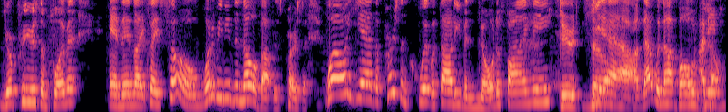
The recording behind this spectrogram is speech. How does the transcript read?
your previous employment and then like say, so what do we need to know about this person? Well, yeah, the person quit without even notifying me. Dude, so yeah, that would not bode I mean,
